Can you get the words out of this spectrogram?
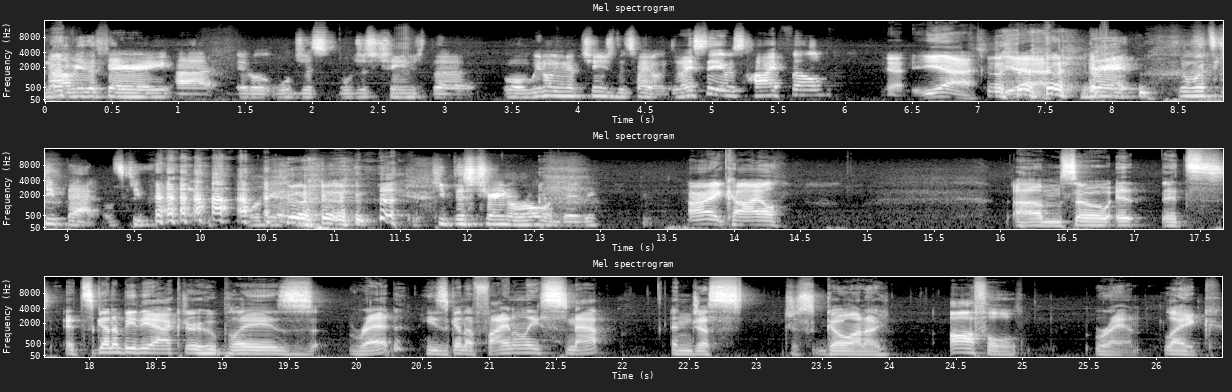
Navi the fairy. Uh, it'll we'll just we'll just change the. Well, we don't even have to change the title. Did I say it was Highfeld? yeah, yeah, yeah. Great. Then let's keep that. Let's keep that. We're good. Keep this train a rolling, baby. All right, Kyle. Um, so it it's it's gonna be the actor who plays Red. He's gonna finally snap and just just go on a awful rant. Like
